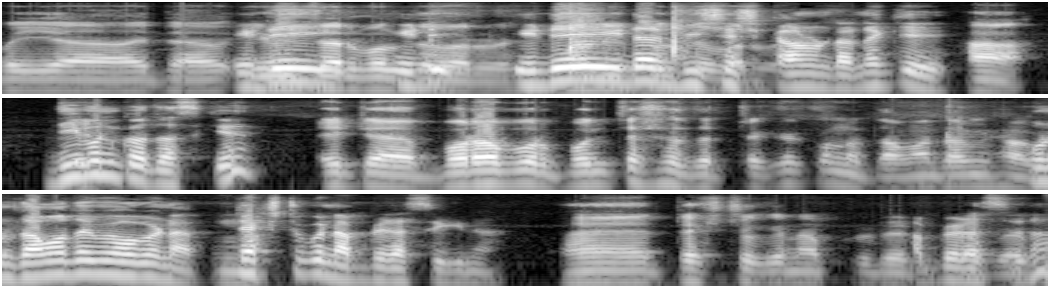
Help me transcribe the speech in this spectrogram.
ভাইয়া এটা ইউজার বলতে পারবে। মালিক এটার বিশেষ কারণটা নাকি? হ্যাঁ। দিবেন কত আজকে? এটা বরাবর পঞ্চাশ হাজার টাকা কোনো দামাদামি হবে কোন। দামাদামি হবে না। টেক্সট কোন আপডেট আছে কিনা? হ্যাঁ tax token up to date Update আছে। না?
